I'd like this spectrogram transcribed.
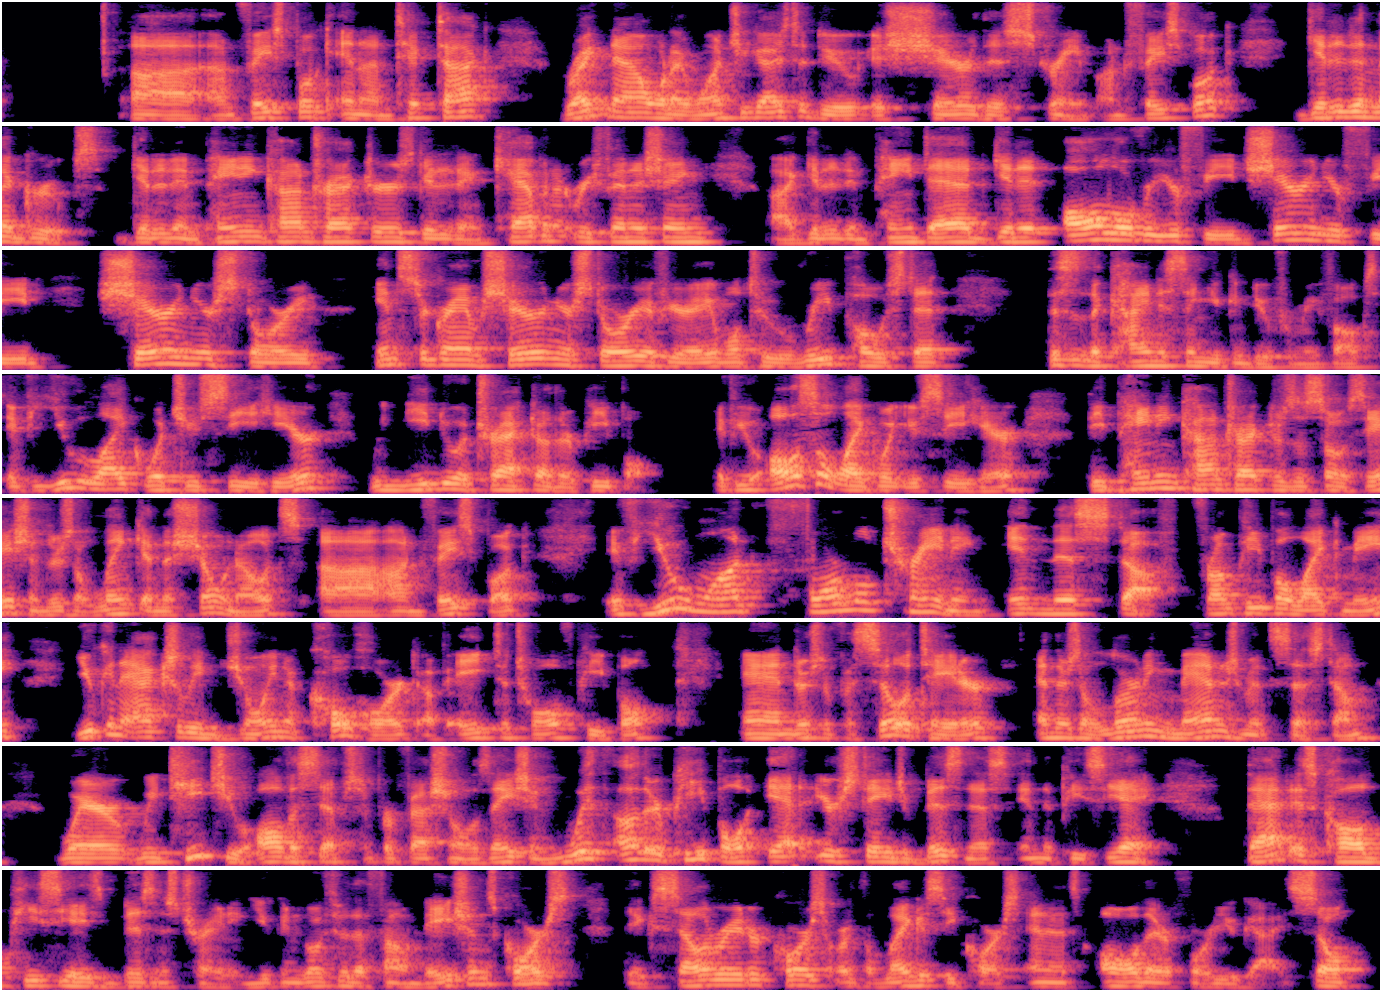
uh, on Facebook, and on TikTok. Right now, what I want you guys to do is share this stream on Facebook, get it in the groups, get it in painting contractors, get it in cabinet refinishing, uh, get it in paint ed, get it all over your feed, share in your feed, share in your story. Instagram, share in your story if you're able to repost it this is the kindest thing you can do for me, folks. If you like what you see here, we need to attract other people. If you also like what you see here, the Painting Contractors Association, there's a link in the show notes uh, on Facebook. If you want formal training in this stuff from people like me, you can actually join a cohort of eight to 12 people. And there's a facilitator and there's a learning management system where we teach you all the steps to professionalization with other people at your stage of business in the PCA. That is called PCA's business training. You can go through the foundations course, the accelerator course, or the legacy course, and it's all there for you guys. So,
